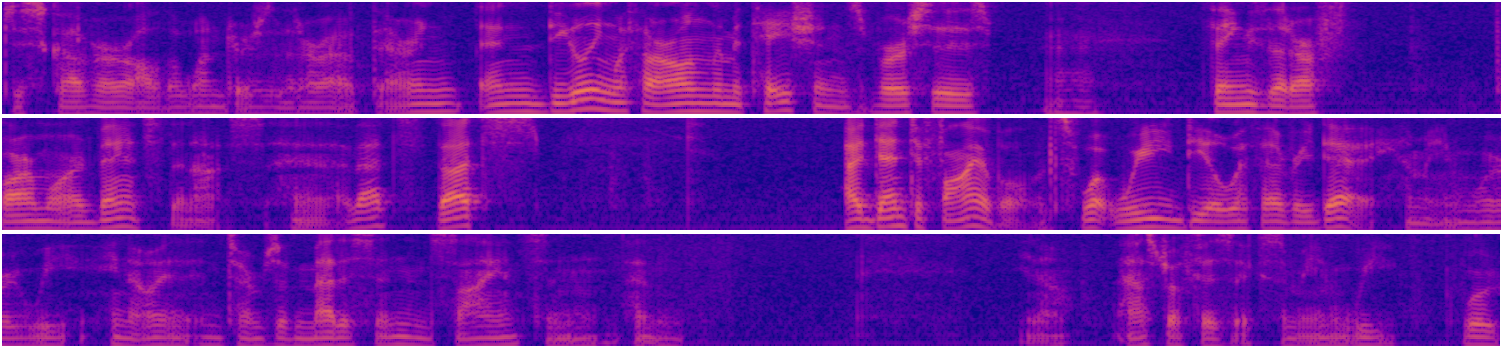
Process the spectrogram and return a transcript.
discover all the wonders that are out there and, and dealing with our own limitations versus Mm-hmm. things that are f- far more advanced than us. Uh, that's that's identifiable. It's what we deal with every day. I mean, where we, you know, in, in terms of medicine and science and and you know, astrophysics. I mean, we we're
